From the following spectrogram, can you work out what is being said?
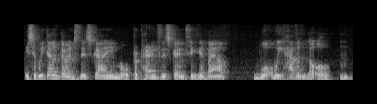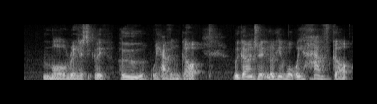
he said, we don't go into this game or preparing for this game thinking about what we haven't got, or more realistically, who we haven't got. We go into it looking at what we have got.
